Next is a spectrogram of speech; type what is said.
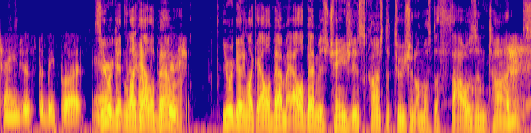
changes to be put. So you were getting like Alabama. You were getting like Alabama. Alabama has changed its constitution almost a thousand times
